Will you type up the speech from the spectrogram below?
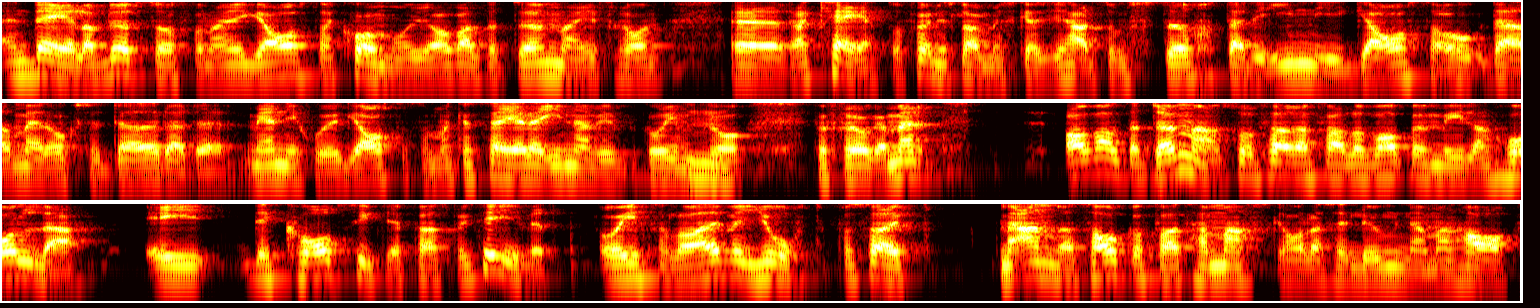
en del av dödsoffren i Gaza kommer ju av allt att döma ifrån eh, raketer från Islamiska Jihad som störtade inne i Gaza och därmed också dödade människor i Gaza. Så man kan säga det innan vi går in mm. på, på frågan. Men av allt att döma så förefaller vapenvilan hålla i det kortsiktiga perspektivet. Och Israel har även gjort försök med andra saker för att Hamas ska hålla sig lugna. Man har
